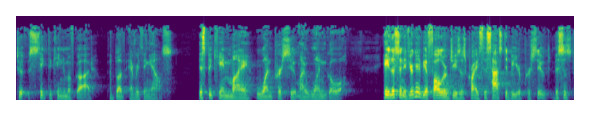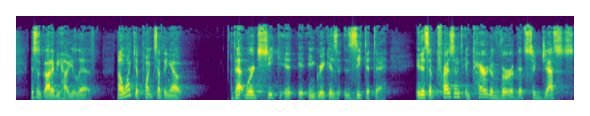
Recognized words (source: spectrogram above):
to seek the kingdom of God above everything else. This became my one pursuit, my one goal. Hey, listen, if you're going to be a follower of Jesus Christ, this has to be your pursuit. This, is, this has got to be how you live. Now, I want to point something out. That word seek in Greek is zitete. It is a present imperative verb that suggests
